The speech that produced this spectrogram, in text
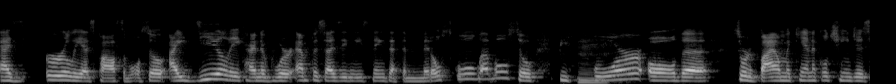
as early as possible. So ideally kind of we're emphasizing these things at the middle school level. So hmm. before mm. all the sort of biomechanical changes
